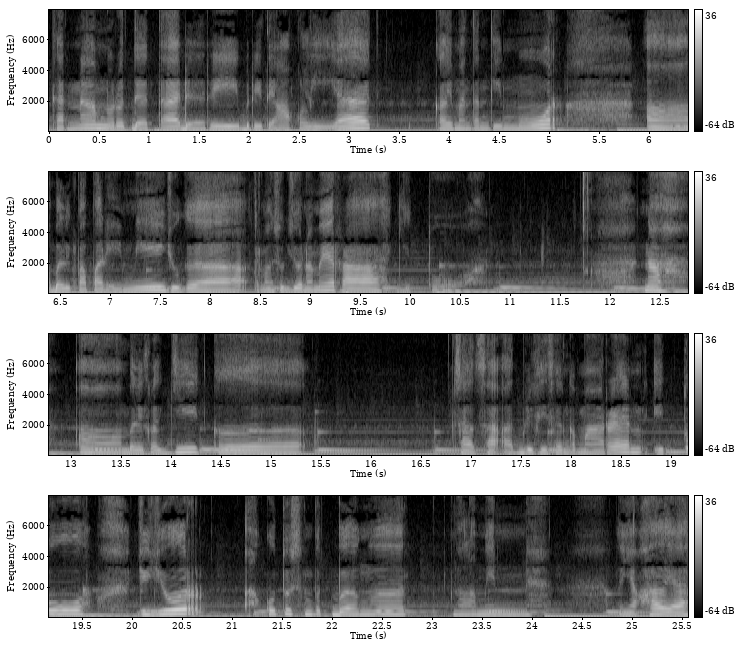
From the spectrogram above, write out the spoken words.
Karena menurut data dari berita yang aku lihat, Kalimantan Timur uh, Balikpapan ini juga termasuk zona merah gitu. Nah, uh, balik lagi ke saat-saat break season kemarin itu jujur aku tuh sempet banget ngalamin banyak hal ya.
